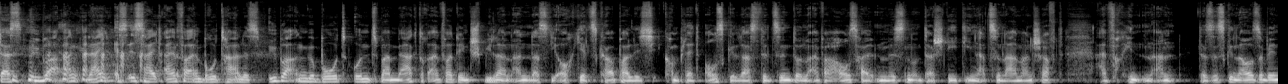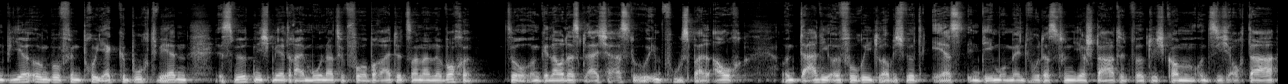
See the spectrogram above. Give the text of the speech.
Das Überan Nein, es ist halt einfach ein brutales Überangebot und man merkt doch einfach den Spielern an, dass die auch jetzt körperlich komplett ausgelastet sind und einfach haushalten müssen und da steht die Nationalmannschaft einfach hinten an. Das ist genauso, wenn wir irgendwo für ein Projekt gebucht werden, es wird nicht mehr drei Monate vorbereitet, sondern eine Woche. So, und genau das Gleiche hast du im Fußball auch. Und da die Euphorie, glaube ich, wird erst in dem Moment, wo das Turnier startet, wirklich kommen und sich auch da,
